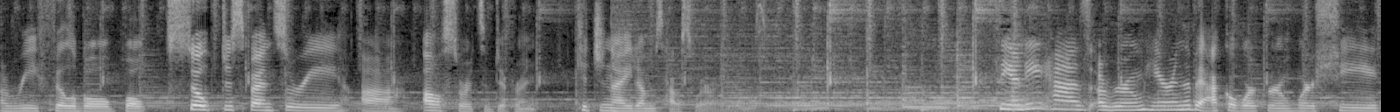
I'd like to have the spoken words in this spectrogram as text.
a refillable bulk soap dispensary, uh, all sorts of different kitchen items, houseware items. Sandy has a room here in the back, a workroom, where she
